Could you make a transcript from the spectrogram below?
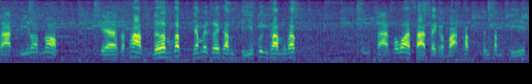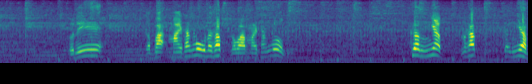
สาดสีรอบนอก แต่สภาพเดิมครับ ยังไม่เคยทำสีเพิ่งทำครับ เพิ่งสาดเพราะว่าสาดใส่กระบะครับถึงทำสี ตัวนี้กระบะใหม่ทั้งลูกนะครับ กระบะใหม่ทั้งลูก เครื่องเงียบนะครับ เครื่องเงียบ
